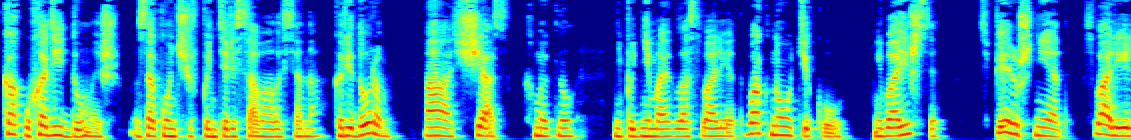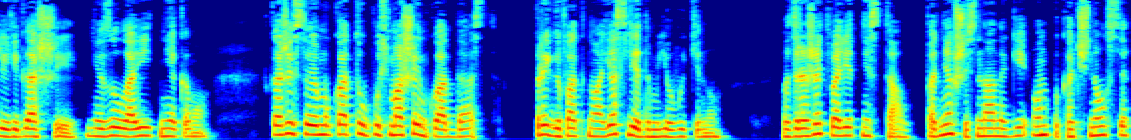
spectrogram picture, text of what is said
«Как уходить, думаешь?» Закончив, поинтересовалась она. «Коридором?» «А, сейчас!» — хмыкнул, не поднимая глаз Валет. «В окно утеку. Не боишься?» «Теперь уж нет. Свалили регаши. Внизу ловить некому. Скажи своему коту, пусть машинку отдаст. Прыгай в окно, а я следом ее выкину». Возражать Валет не стал. Поднявшись на ноги, он покачнулся.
